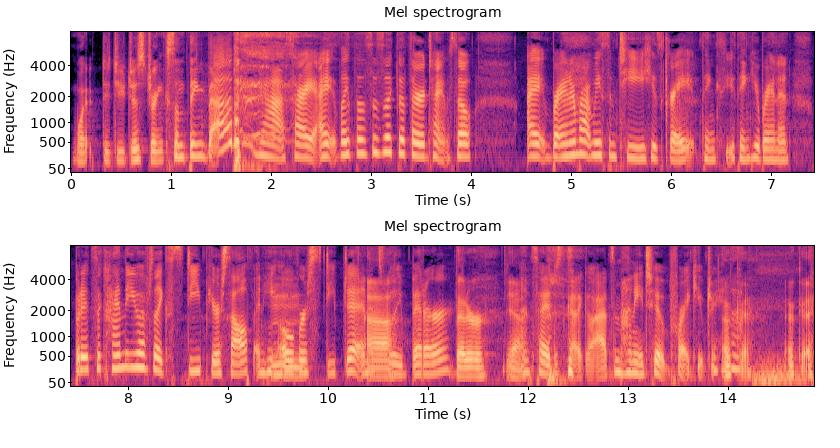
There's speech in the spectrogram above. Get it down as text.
What did you just drink something bad? Yeah, sorry. I like this is like the third time. So I Brandon brought me some tea. He's great. Thank you, thank you, Brandon. But it's the kind that you have to like steep yourself, and he mm. over steeped it, and it's ah, really bitter. Bitter, yeah. And so I just got to go add some honey to it before I keep drinking. okay, okay.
